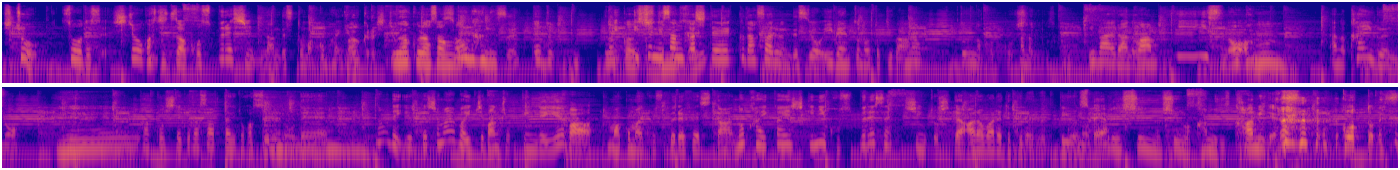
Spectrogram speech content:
市長？そうです。市長が実はコスプレ神なんです苫小牧は。岩倉さんが？そうなんです。えどなんか一緒に参加してくださるんですよイベントの時は。どんな格好してるんですか？いわゆるあのワンピースの、うん、あの海軍の格好してくださったりとかするので、なので言ってしまえば一番直近で言えば苫小牧コスプレフェスタの開会式にコスプレ神として現れてくれるっていうのでコスプレ神の神は神ですか？神です。ゴッドです。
